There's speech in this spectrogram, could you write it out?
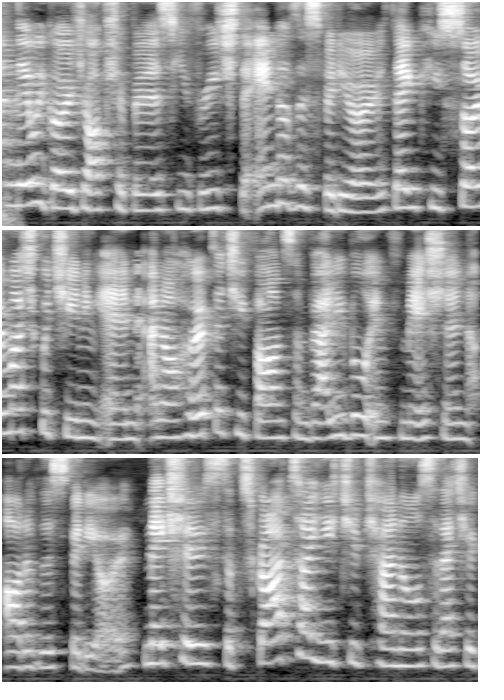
And there we go, dropshippers. You've reached the end of this video. Thank you so much for tuning in and I hope that you found some valuable information out of this video. Make sure to subscribe to our YouTube channel so that you're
